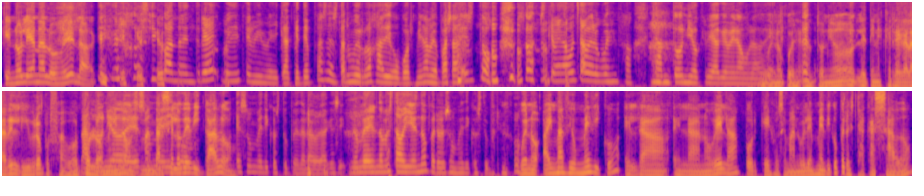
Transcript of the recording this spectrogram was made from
que no lean a Lomela. y cuando entré me dice mi médica, ¿qué te pasa? Estás muy roja. Digo, pues mira, me pasa esto. es que me da mucha vergüenza que Antonio crea que me he enamorado de Bueno, pues Antonio le tienes que regalar el libro, por favor, por lo menos, mandárselo dedicado. Es un médico estupendo, la verdad que sí. No me, no me está oyendo, pero es un médico estupendo. Bueno, hay más de un médico en la, en la novela, porque José Manuel es médico, pero está casado,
